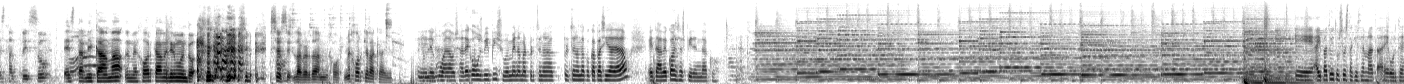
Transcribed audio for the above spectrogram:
Está el piso. Esta es mi cama, mejor cama del mundo. sí, sí, la verdad, mejor. Mejor que la calle. E, lekua da, oza, deko guz bi pisu, hemen amar pertsona, pertsonan dako kapazidadea dau, eta bekoan zazpiren dako. Aipatu dituzu ez dakizen bat e, urte,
